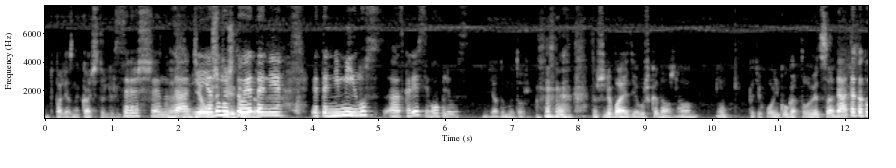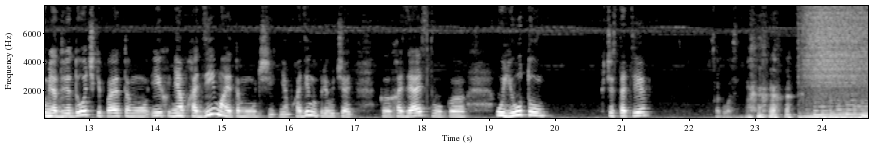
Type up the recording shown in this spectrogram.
Это полезное качество для любого. совершенно, да. И я девушки, думаю, что когда- это не, это не минус, а скорее всего плюс. Я думаю, тоже. Потому что любая девушка должна ну, потихоньку готовиться. Да, так как у меня две дочки, поэтому их необходимо этому учить, необходимо приучать к хозяйству, к уюту, к чистоте. Согласен.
